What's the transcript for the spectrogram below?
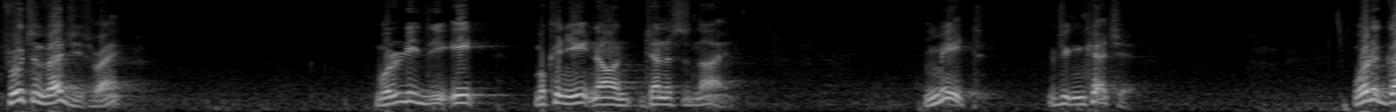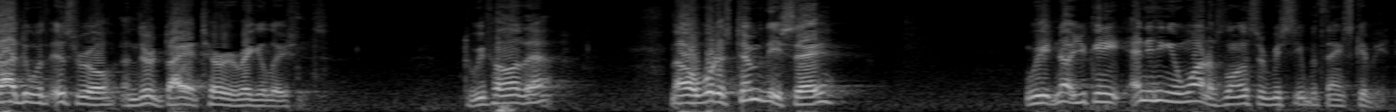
Fruits and veggies, right? What did he eat? What can you eat now in Genesis 9? Meat, if you can catch it. What did God do with Israel and their dietary regulations? Do we follow that? Now, what does Timothy say? We, no, you can eat anything you want as long as it's received with thanksgiving.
